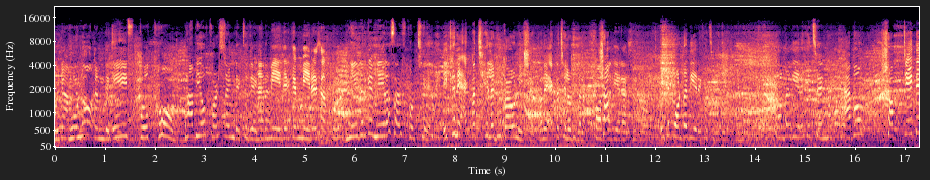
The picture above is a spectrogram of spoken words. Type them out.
ওইটা আমি। এই প্রথম ভাবিও ফার্স্ট টাইম দেখছে যে এখানে মেয়েদেরকে মেয়েরাই সার্ভ করে মেয়েদেরকে মেয়েরা সার্ভ করছে। এখানে একটা ছেলে ঢুকাও নিষেধ মানে একটা ছেলে ঢুকে না। পর্দা দিয়ে রাখছে তো। এই যে পর্দা দিয়ে রেখেছে এই যে দেখেন। পর্দা দিয়ে রেখেছে এবং সবচেয়েতে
